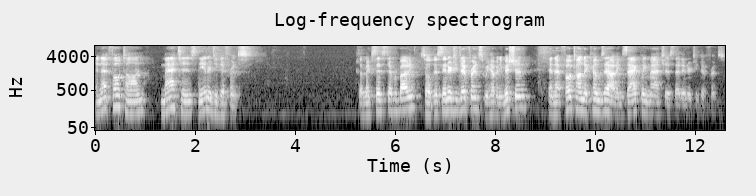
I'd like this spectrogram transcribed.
And that photon matches the energy difference. Does that make sense to everybody? So this energy difference, we have an emission, and that photon that comes out exactly matches that energy difference.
